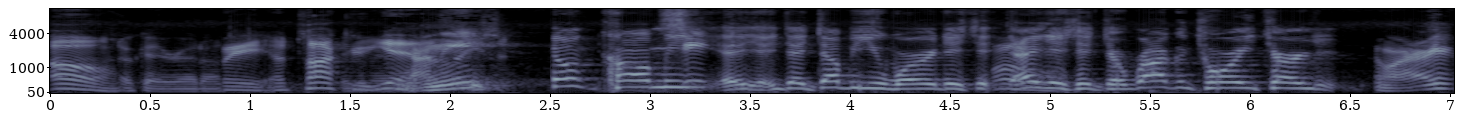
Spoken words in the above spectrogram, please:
Oh, Okay, right on. wait, otaku. Yeah. I thought Nani? Don't call me uh, the W word. Is Oh. that is a derogatory term? I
